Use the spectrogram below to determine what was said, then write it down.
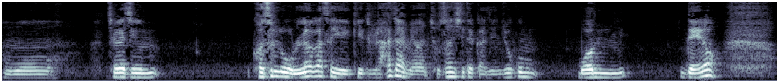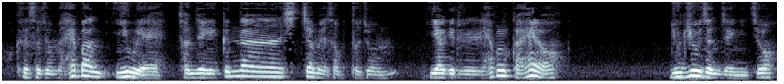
어, 제가 지금 거슬러 올라가서 얘기를 하자면 조선시대까지는 조금 먼데요. 그래서 좀 해방 이후에 전쟁이 끝난 시점에서부터 좀 이야기를 해볼까 해요. 6.25 전쟁이죠.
